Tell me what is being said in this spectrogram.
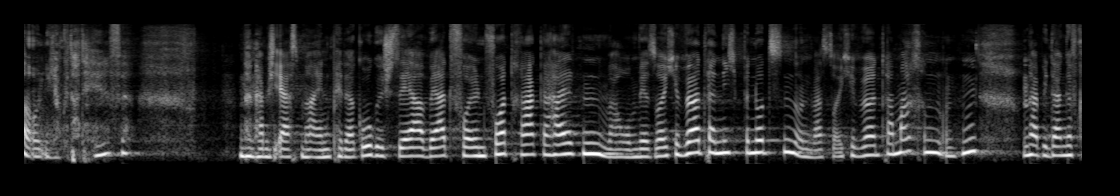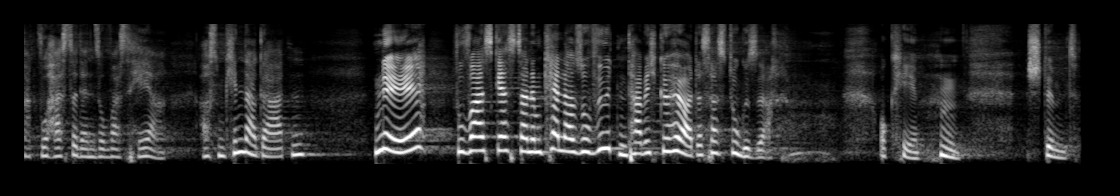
hier. Und ich habe gedacht, Hilfe. Und dann habe ich erstmal einen pädagogisch sehr wertvollen Vortrag gehalten, warum wir solche Wörter nicht benutzen und was solche Wörter machen. Und, hm. und habe ihn dann gefragt, wo hast du denn sowas her? Aus dem Kindergarten? Nee, du warst gestern im Keller so wütend, habe ich gehört, das hast du gesagt. Okay, hm. stimmt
